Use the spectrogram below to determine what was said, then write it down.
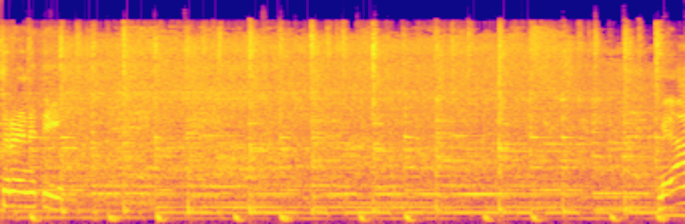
Serenity. Mayan!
